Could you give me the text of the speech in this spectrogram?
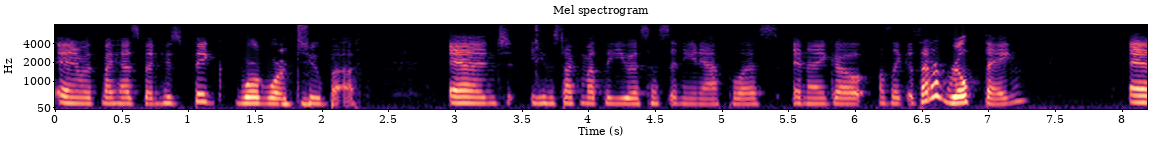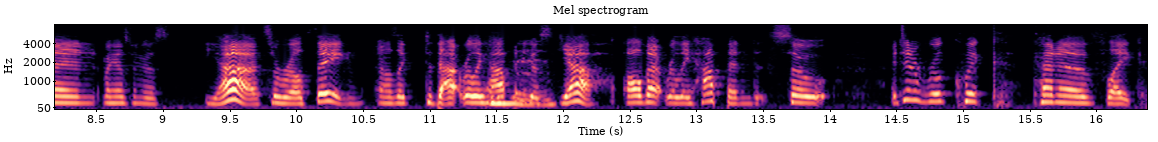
and with my husband, who's big World War mm-hmm. II buff, and he was talking about the USS Indianapolis, and I go, I was like, "Is that a real thing?" And my husband goes, Yeah, it's a real thing. And I was like, Did that really happen? Mm-hmm. He goes, Yeah, all that really happened. So I did a real quick kind of like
